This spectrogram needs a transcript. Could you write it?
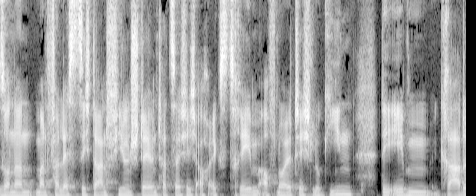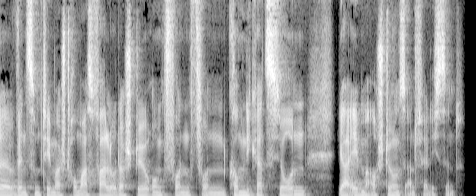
sondern man verlässt sich da an vielen Stellen tatsächlich auch extrem auf neue Technologien, die eben gerade, wenn zum Thema Stromausfall oder Störung von, von Kommunikation ja eben auch störungsanfällig sind.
